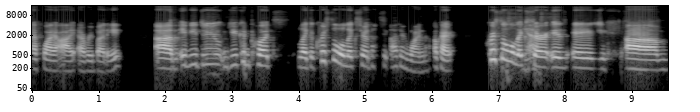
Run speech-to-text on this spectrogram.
FYI, everybody. Um, if you do, you can put like a crystal elixir. That's the other one. Okay, crystal elixir yes. is a. Um,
